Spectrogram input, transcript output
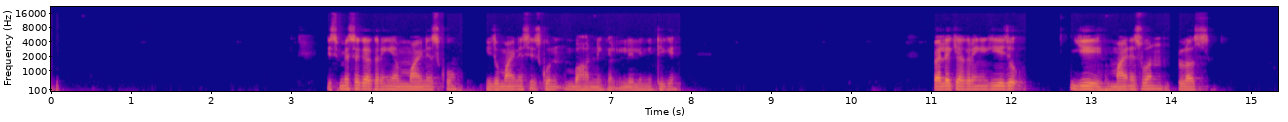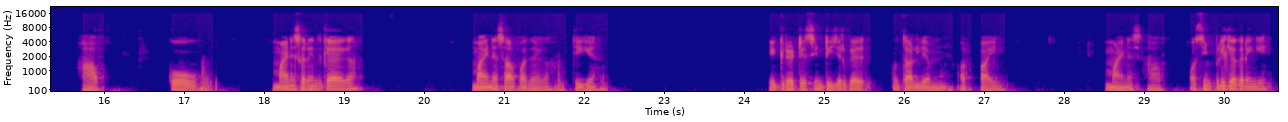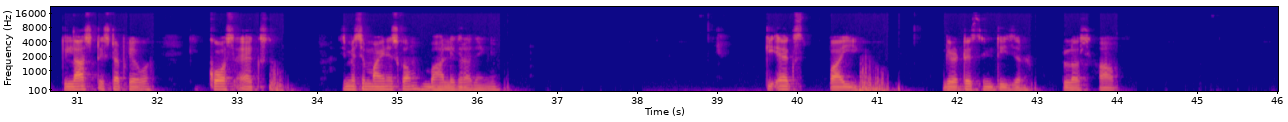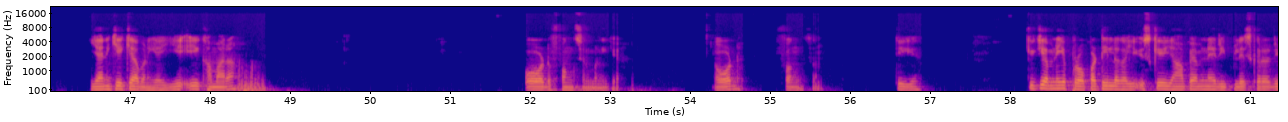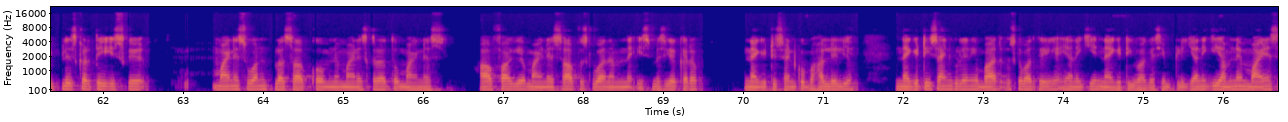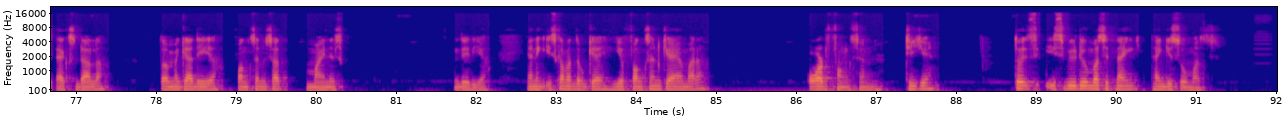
इसमें से क्या करेंगे हम माइनस को, ये जो माइनस है, इसको बाहर निकल ले लेंगे, ठीक है? पहले क्या करेंगे कि ये जो, ये माइनस वन प्लस हाफ़ को माइनस करेंगे तो क्या आएगा? माइनस हाफ़ आ जाएगा, ठीक है? ये ग्रेटेस्ट इंटीजर का उतार लिया हमने और पाई माइनस हाफ़ और सिंपली क्या करेंगे कि लास्ट स्टेप क्या हुआ? कि कॉस एक्स इसमें से माइनस को हम बाहर लेकर आ जाएँगे। कि x pi greatest integer plus half यानी कि क्या बन गया? ये एक हमारा ऑड फ़ंक्शन बन गया। ऑड फ़ंक्शन ठीक है? क्योंकि हमने ये प्रॉपर्टी लगाई, इसके यहाँ पे हमने रिप्लेस करा। रिप्लेस करते ही इसके माइनस वन प्लस हाफ़ को हमने माइनस करा तो माइनस हाफ़ आ गया। माइनस हाफ़ उसके बाद हमने इसमें से क्या करा? नेगेटिव साइन को बाहर ले लिया। नेगेटिव साइन को लेने के बाद, उसके बाद करिएगा यानी कि नेगेटिव आ गया सिंपली यानी कि हमने माइनस एक्स डाला तो हमें क्या दिया? फ़ंक्शन के साथ माइनस दे दिया। यानी कि इसका मतलब क्या है? ये फ़ंक्शन क्या है हमारा? ऑड फ़ंक्शन ठीक है? तो इस इस वीडियो में बस इतना ही। Thank you so much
